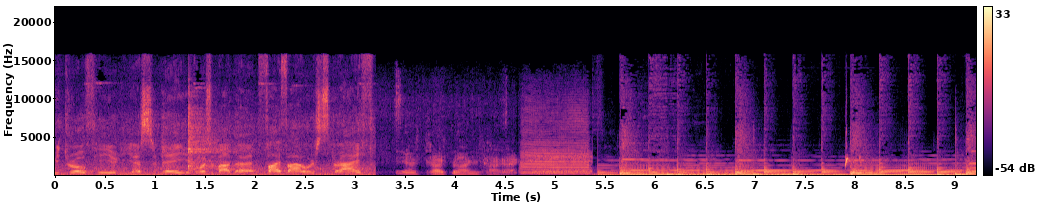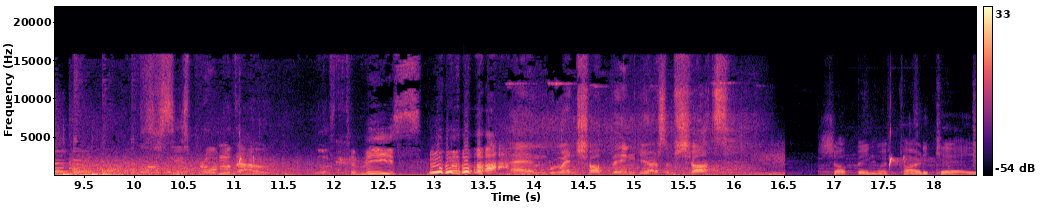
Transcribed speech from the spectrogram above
We drove here yesterday. It was about a five hours drive. and we went shopping. Here are some shots. Shopping with Party K.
